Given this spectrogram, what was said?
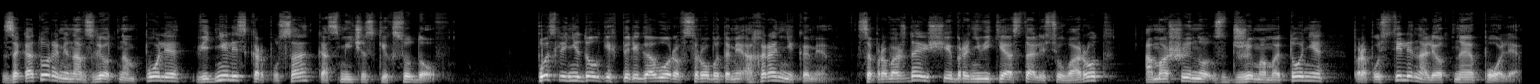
за которыми на взлетном поле виднелись корпуса космических судов. После недолгих переговоров с роботами-охранниками сопровождающие броневики остались у ворот, а машину с Джимом и Тони пропустили на летное поле.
